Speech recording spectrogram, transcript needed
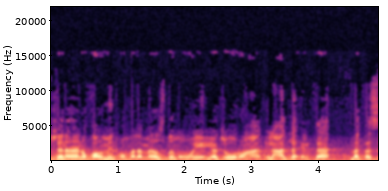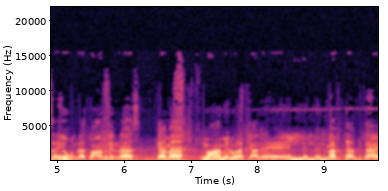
شنآن قوم هم لما يظلموا ويجوروا عن العدل لا أنت ما انت زيهم لا تعامل الناس كما يعاملونك. يعني إيه المبدأ بتاع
